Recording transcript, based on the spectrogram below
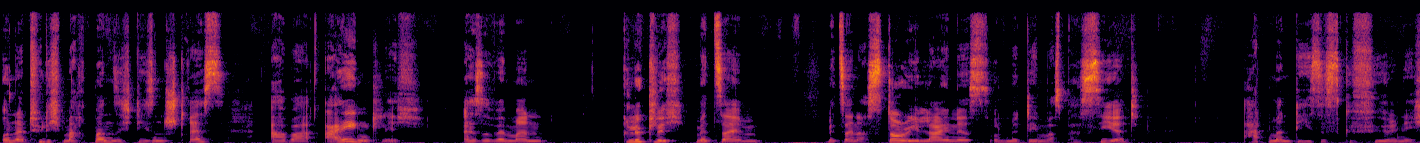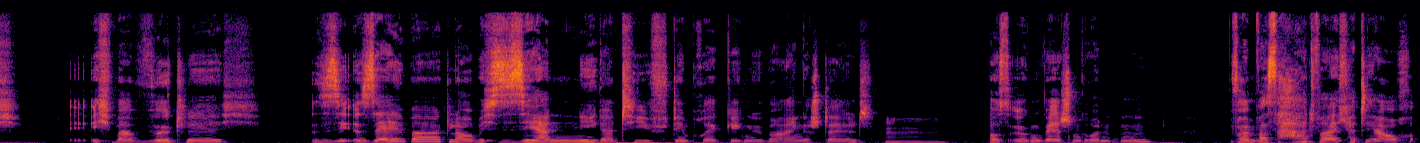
und natürlich macht man sich diesen Stress, aber eigentlich, also wenn man glücklich mit seinem mit seiner Storyline ist und mit dem, was passiert, hat man dieses Gefühl nicht. Ich war wirklich selber, glaube ich, sehr negativ dem Projekt gegenüber eingestellt. Mhm. Aus irgendwelchen Gründen vor allem was hart war, ich hatte ja auch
